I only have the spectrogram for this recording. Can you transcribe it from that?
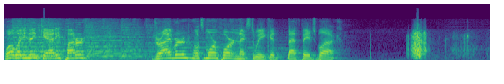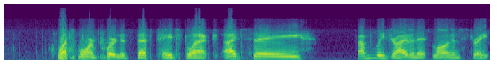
Well, what do you think, caddy? Putter, driver. What's more important next week at Bethpage Black? What's more important at Bethpage Black? I'd say probably driving it long and straight.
